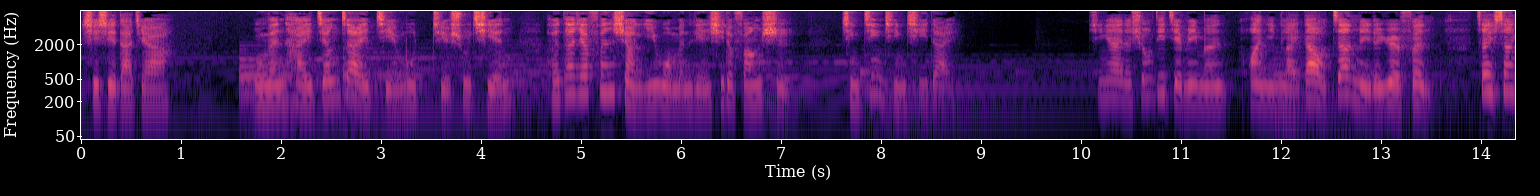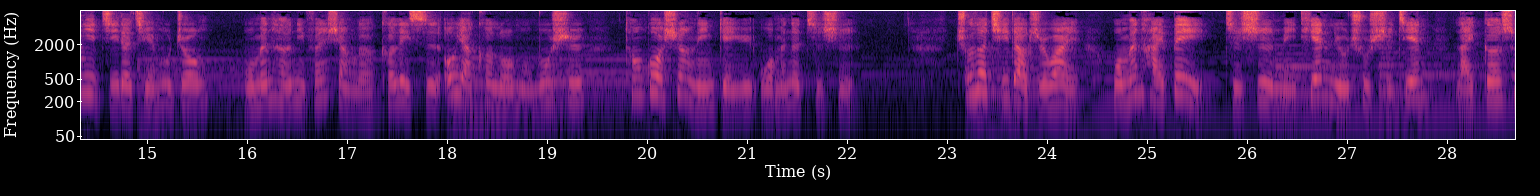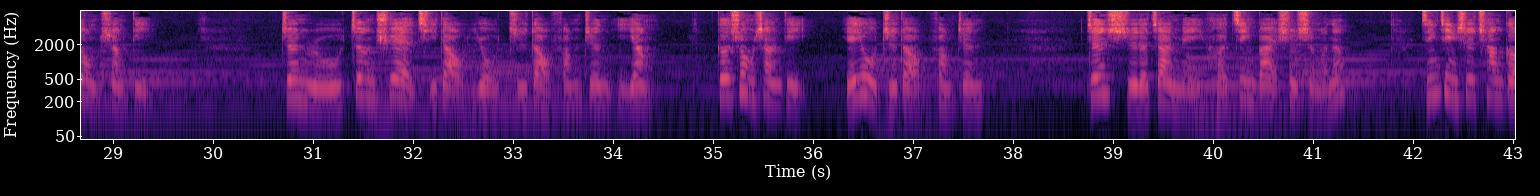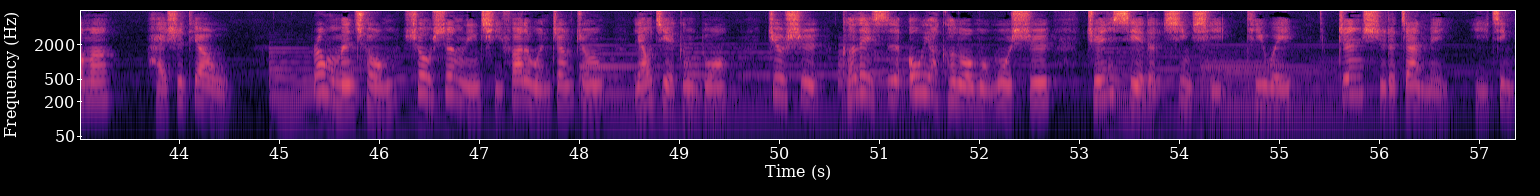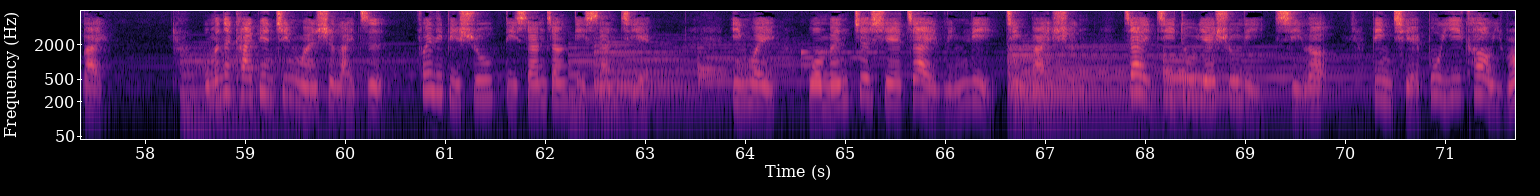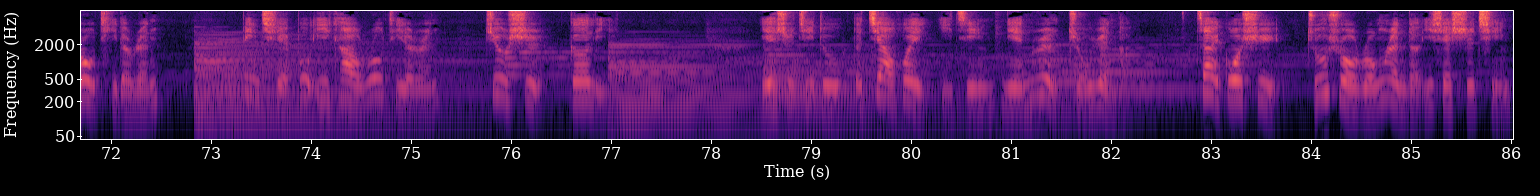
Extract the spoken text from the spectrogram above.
谢谢大家。我们还将在节目结束前和大家分享与我们联系的方式，请敬请期待。亲爱的兄弟姐妹们，欢迎来到赞美的月份。在上一集的节目中，我们和你分享了克里斯·欧亚克罗姆牧师通过圣灵给予我们的指示。除了祈祷之外，我们还被指示每天留出时间来歌颂上帝，正如正确祈祷有指导方针一样，歌颂上帝也有指导方针。真实的赞美和敬拜是什么呢？仅仅是唱歌吗？还是跳舞？让我们从受圣灵启发的文章中了解更多。就是克雷斯·欧亚克罗姆牧师撰写的信息，题为《真实的赞美与敬拜》。我们的开篇经文是来自《菲利比书》第三章第三节，因为我们这些在灵里敬拜神，在基督耶稣里喜乐，并且不依靠肉体的人，并且不依靠肉体的人，就是割礼。耶稣基督的教会已经年日久远了，在过去主所容忍的一些事情，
